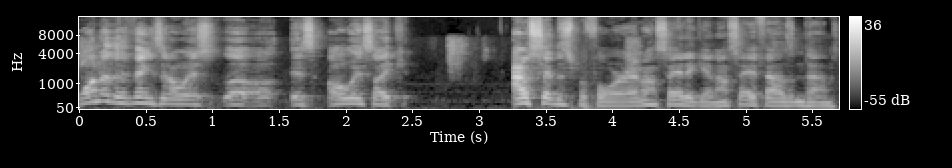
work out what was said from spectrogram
one of the things that always uh, is always like, I've said this before, and I'll say it again. I'll say it a thousand times.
